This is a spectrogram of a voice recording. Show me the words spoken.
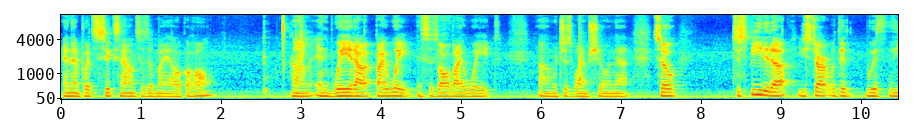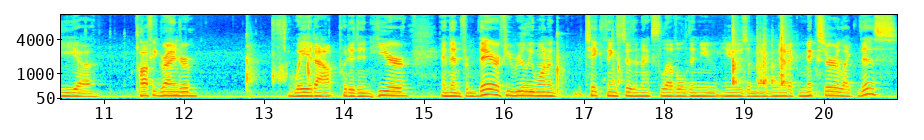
and then put six ounces of my alcohol um, and weigh it out by weight. This is all by weight, um, which is why I'm showing that. So to speed it up, you start with the with the uh, coffee grinder, weigh it out, put it in here, and then from there, if you really want to take things to the next level, then you use a magnetic mixer like this.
